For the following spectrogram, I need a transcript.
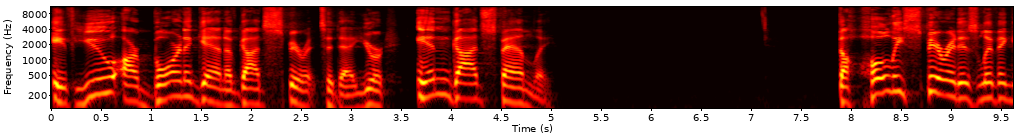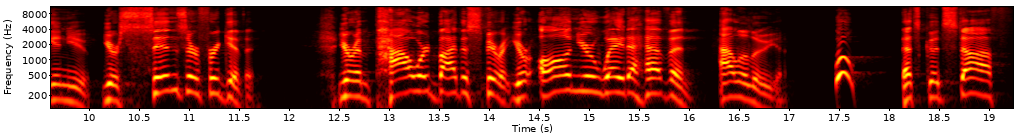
If you are born again of God's Spirit today, you're in God's family, the Holy Spirit is living in you. Your sins are forgiven. You're empowered by the Spirit. You're on your way to heaven. Hallelujah. Woo! That's good stuff.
